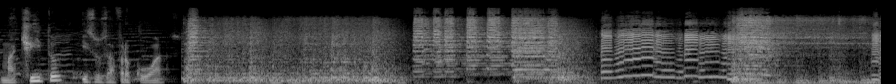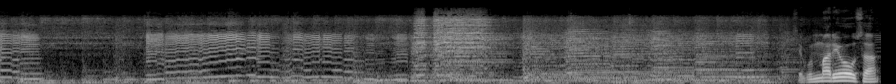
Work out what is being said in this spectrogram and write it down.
Machito y sus afrocubanos. Según Mario Bausa,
